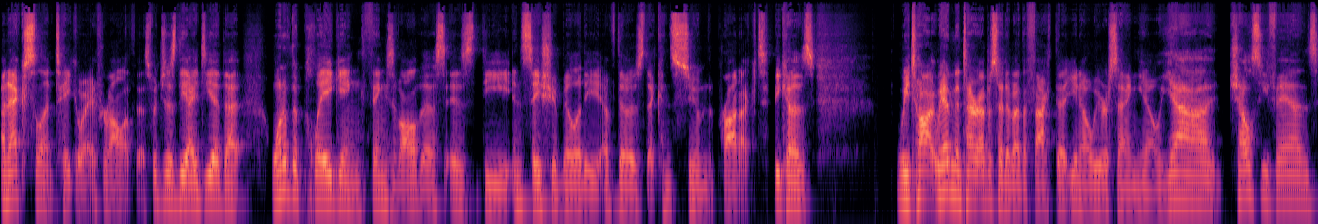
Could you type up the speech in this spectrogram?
an excellent takeaway from all of this, which is the idea that one of the plaguing things of all of this is the insatiability of those that consume the product. Because we talked we had an entire episode about the fact that you know we were saying you know yeah Chelsea fans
